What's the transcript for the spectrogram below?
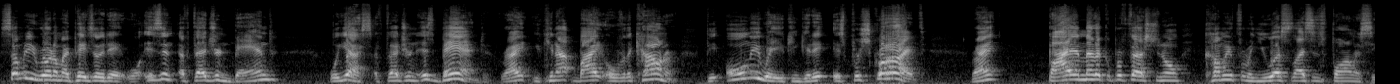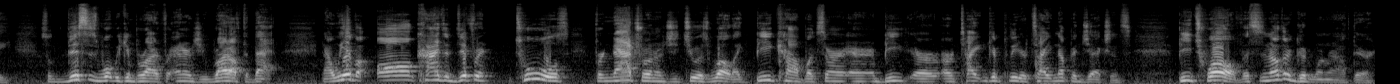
somebody wrote on my page the other day, well, isn't ephedrine banned? Well, yes, ephedrine is banned, right? You cannot buy it over the counter. The only way you can get it is prescribed right? By a medical professional coming from a U.S. licensed pharmacy. So this is what we can provide for energy right off the bat. Now we have all kinds of different tools for natural energy too as well, like B complex or, or B or, or Titan Complete or Tighten Up injections. B12, this is another good one out there.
